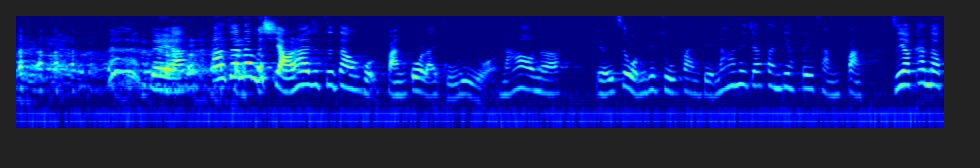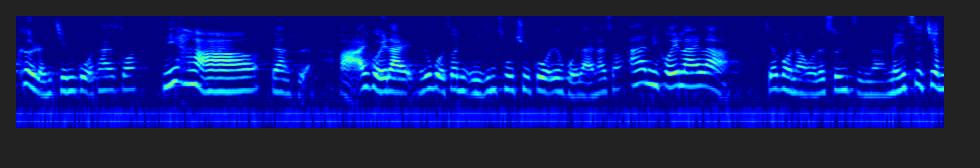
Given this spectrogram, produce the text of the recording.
对呀，他在那么小，他就知道反过来鼓励我。然后呢，有一次我们去住饭店，然后那家饭店非常棒，只要看到客人经过，他就说你好这样子啊。一回来，如果说你已经出去过又回来，他说啊你回来了。结果呢，我的孙子呢，每一次见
